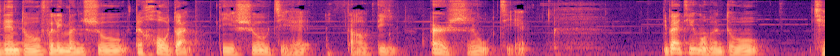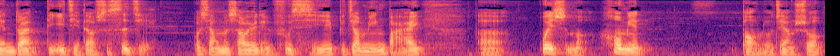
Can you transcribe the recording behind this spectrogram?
今天读腓利门书的后段第十五节到第二十五节。礼拜天我们读前段第一节到十四节，我想我们稍微有点复习，比较明白，呃，为什么后面保罗这样说。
